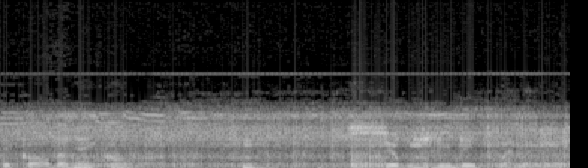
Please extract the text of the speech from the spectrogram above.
ses coordonnées. Surgit des toilettes.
